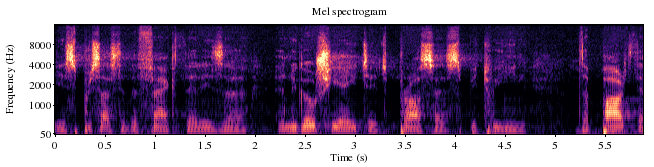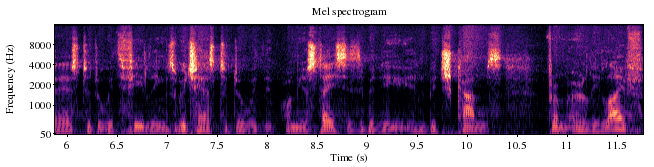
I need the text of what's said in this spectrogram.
is precisely the fact that it's a, a negotiated process between the part that has to do with feelings, which has to do with homeostasis, with which comes from early life,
